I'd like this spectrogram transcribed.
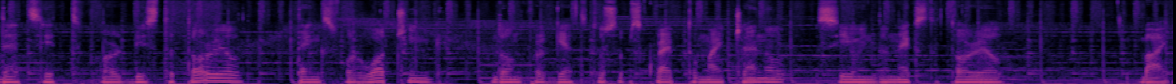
that's it for this tutorial. Thanks for watching, don't forget to subscribe to my channel, see you in the next tutorial, bye.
